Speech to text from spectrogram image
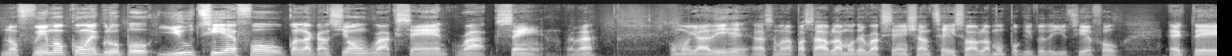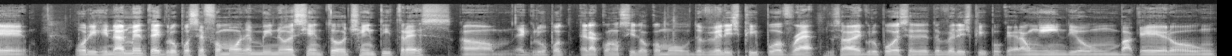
Nos fuimos con el grupo UTFO con la canción Roxanne, Roxanne, ¿verdad? Como ya dije, la semana pasada hablamos de Roxanne Shantay, so hablamos un poquito de UTFO. Este, Originalmente el grupo se formó en 1983. Um, el grupo era conocido como The Village People of Rap. ¿tú ¿Sabes? El grupo ese de The Village People, que era un indio, un vaquero, un,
